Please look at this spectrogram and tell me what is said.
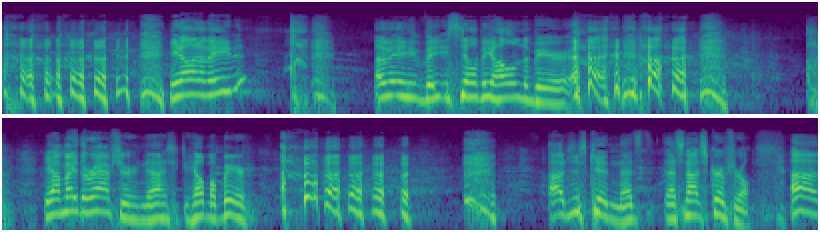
you know what I mean? I mean, be, still be holding the beer. yeah, I made the rapture. And I held my beer. I'm just kidding. That's that's not scriptural. Uh,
